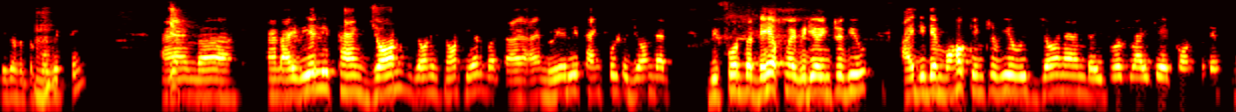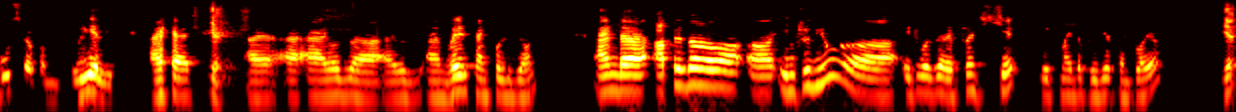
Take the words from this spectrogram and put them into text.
because of the Mhm. COVID thing. Yeah. And uh, and I really thank John. John is not here, but I am really thankful to John that before the day of my video interview, I did a mock interview with John, and it was like a confidence booster for me. Really, I had Yeah. I, I, I was uh, I was I'm very thankful to John. And uh, after the uh, interview, uh, it was a reference check with my the previous employer. Yeah.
